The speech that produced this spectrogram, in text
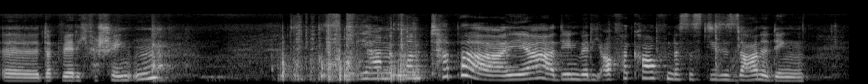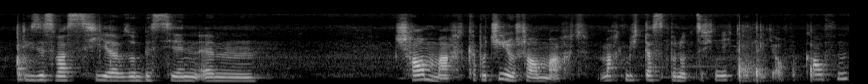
Äh, das werde ich verschenken. Die haben von Tappa, ja, den werde ich auch verkaufen. Das ist dieses Sahne-Ding. Dieses, was hier so ein bisschen... Ähm, Schaum macht, Cappuccino-Schaum macht. Macht mich, das benutze ich nicht, das werde ich auch verkaufen.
